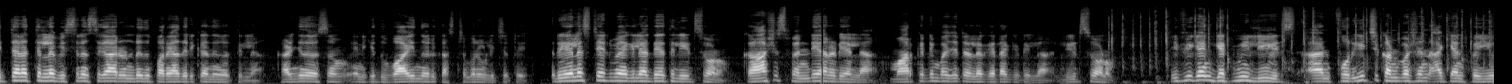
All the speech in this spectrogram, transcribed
ഇത്തരത്തിലുള്ള ബിസിനസ്സുകാരുണ്ട് എന്ന് പറയാതിരിക്കാൻ നിവർത്തില്ല കഴിഞ്ഞ ദിവസം എനിക്ക് ദുബായിൽ നിന്ന് ഒരു കസ്റ്റമർ വിളിച്ചിട്ട് റിയൽ എസ്റ്റേറ്റ് മേഖല അദ്ദേഹത്തിന് ലീഡ്സ് വേണം. കാശ് സ്പെൻഡ് ചെയ്യാൻ റെഡിയല്ല മാർക്കറ്റിംഗ് ബജറ്റ് അലോക്കേറ്റ് ആക്കിയിട്ടില്ല. ലീഡ്സ് വേണം. If you can get me leads and for each conversion I can pay you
